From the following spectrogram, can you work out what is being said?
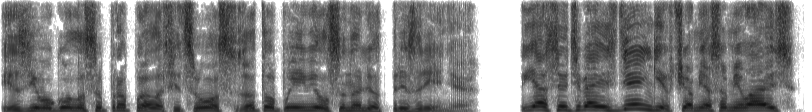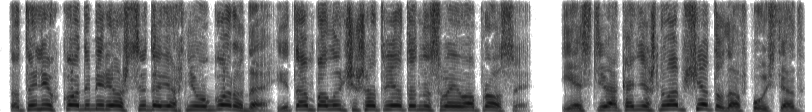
Из его голоса пропал официоз, зато появился налет презрения. «Если у тебя есть деньги, в чем я сомневаюсь, то ты легко доберешься до верхнего города, и там получишь ответы на свои вопросы. Если тебя, конечно, вообще туда впустят».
